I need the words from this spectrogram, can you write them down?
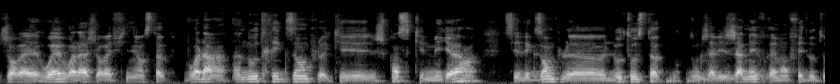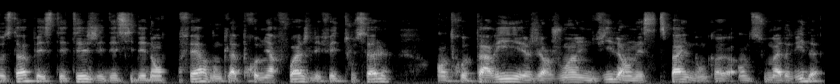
j'aurais ouais voilà j'aurais fini en stop. Voilà un, autre exemple qui est je pense qui est meilleur. C'est l'exemple euh, l'autostop. Donc j'avais jamais vraiment fait de l'autostop et cet été j'ai décidé d'en faire. Donc la première fois je l'ai fait tout seul entre Paris et j'ai rejoint une ville en Espagne donc euh, en dessous Madrid.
